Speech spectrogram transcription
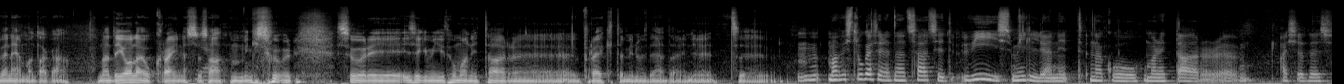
Venemaa taga Nad ei ole Ukrainasse yeah. saatnud mingi suur, suuri, isegi mingeid humanitaarprojekte minu teada, on ju, et. Äh, ma vist lugesin, et nad saatsid viis miljonit nagu humanitaarasjades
